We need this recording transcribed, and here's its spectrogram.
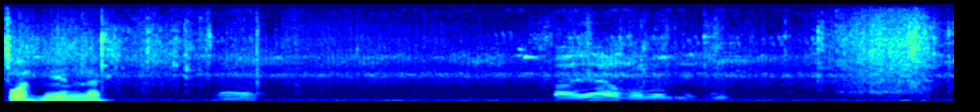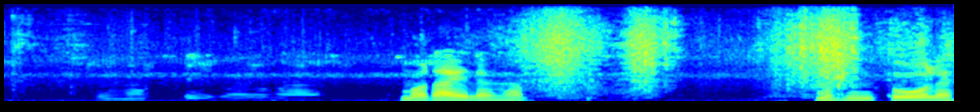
ปวดเห็นเลยมาบ่ได้แล้วครับม่เห็นตัวเลย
